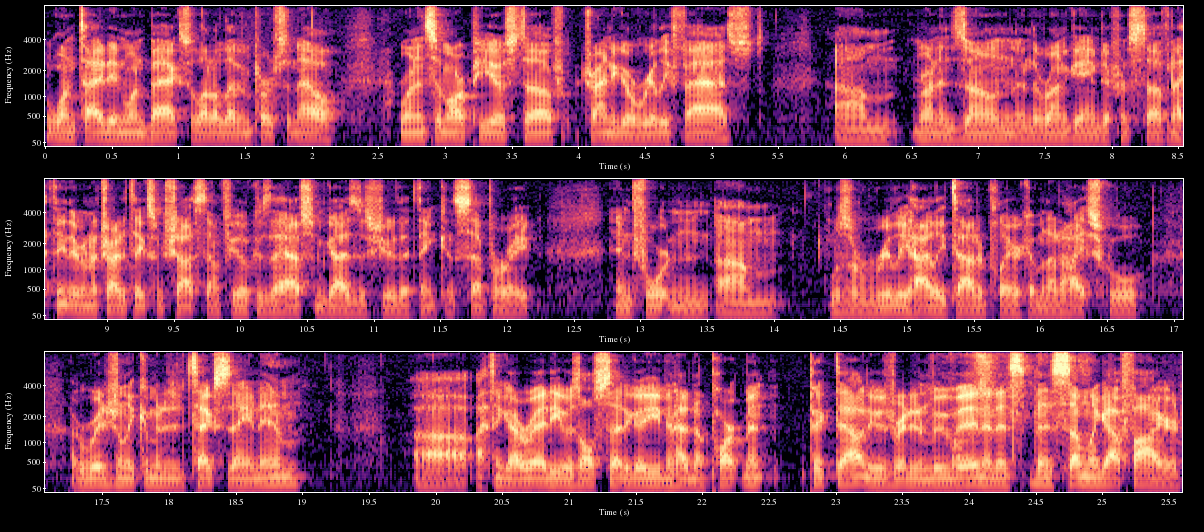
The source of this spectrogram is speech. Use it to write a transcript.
one tight end, one back, so a lot of 11 personnel, running some RPO stuff, trying to go really fast, um, running zone and the run game, different stuff. And I think they're going to try to take some shots downfield because they have some guys this year that think can separate. And Fortin um, was a really highly touted player coming out of high school. Originally committed to Texas A&M. Uh, I think I read he was all set to go. He even had an apartment picked out. And he was ready to move in, and then then suddenly got fired.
